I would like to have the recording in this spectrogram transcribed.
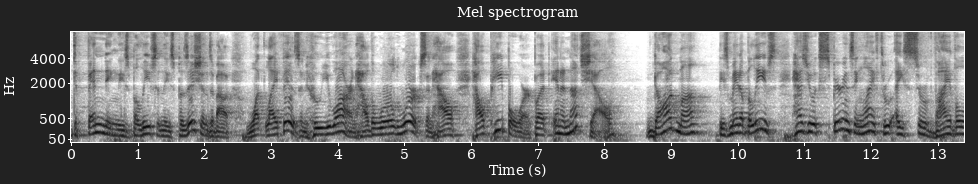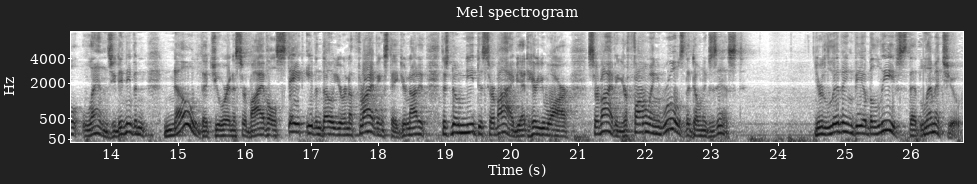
defending these beliefs and these positions about what life is and who you are and how the world works and how, how people work. But in a nutshell, dogma, these made up beliefs, has you experiencing life through a survival lens. You didn't even know that you were in a survival state, even though you're in a thriving state. You're not, there's no need to survive, yet here you are surviving. You're following rules that don't exist. You're living via beliefs that limit you.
